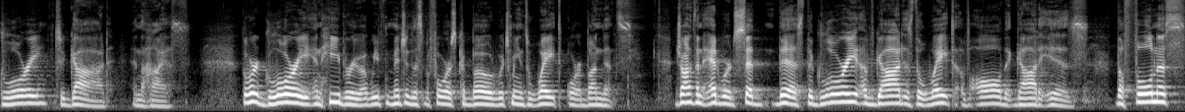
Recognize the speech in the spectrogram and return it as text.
Glory to God in the highest. The word glory in Hebrew, uh, we've mentioned this before, is kabod, which means weight or abundance. Jonathan Edwards said this The glory of God is the weight of all that God is the fullness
